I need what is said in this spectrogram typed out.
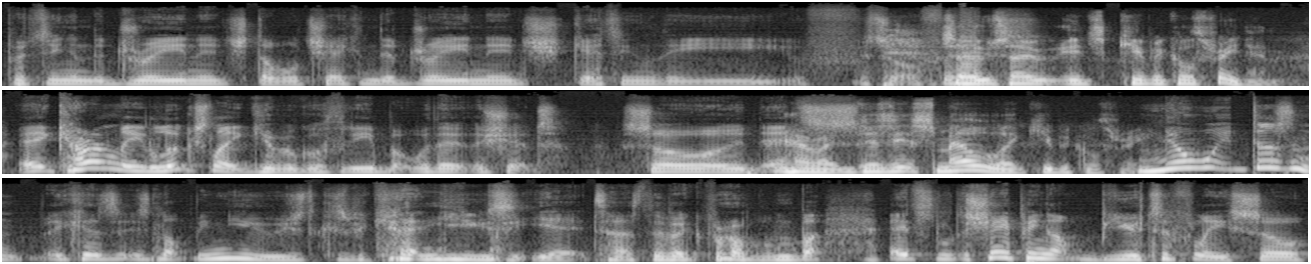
putting in the drainage, double checking the drainage, getting the f- sort of. So so it's Cubicle Three then. it currently looks like cubicle three, but without the shit. So it's, All right. Does it smell like Cubicle Three? No, it doesn't because it's not been used because we can't use it yet. That's the big problem. But it's shaping up beautifully. So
